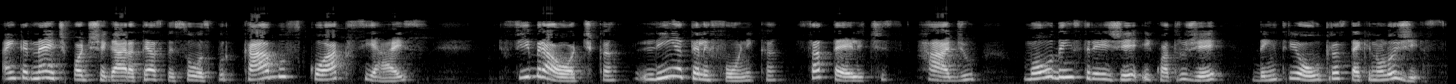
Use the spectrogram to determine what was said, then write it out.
A internet pode chegar até as pessoas por cabos coaxiais, fibra ótica, linha telefônica, satélites, rádio, modems 3G e 4G, dentre outras tecnologias.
